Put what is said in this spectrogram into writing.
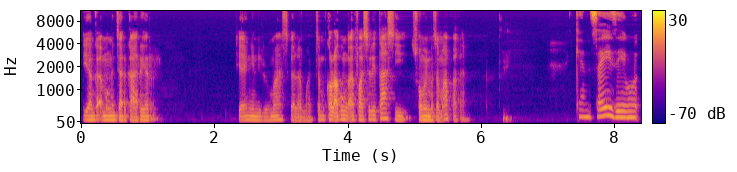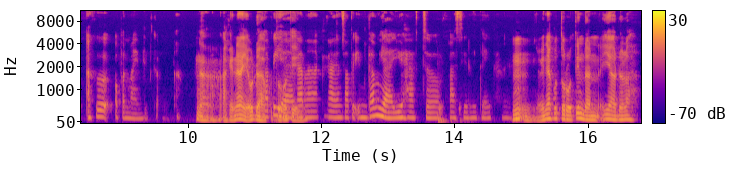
Dia nggak mengejar karir. Dia ingin di rumah segala macam. Kalau aku nggak fasilitasi suami macam apa kan? Can say sih, aku open minded kok. nah akhirnya ya udah aku Tapi ya turutin. karena kalian satu income ya you have to facilitate her. Mm-mm, akhirnya aku turutin dan ya udahlah.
